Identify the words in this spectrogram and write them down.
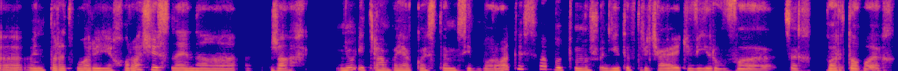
е, він перетворює хороші сни на жахи. Ну і треба якось з тим всім боротися, бо тому що діти втрачають віру в цих вартових,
